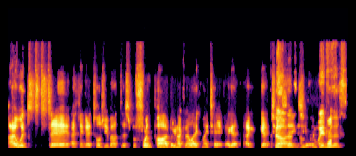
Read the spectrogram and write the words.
I would say I think I told you about this before the pod, but you're not going to like my take. I got I got two No, things I'm, here. I'm waiting One- for this.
